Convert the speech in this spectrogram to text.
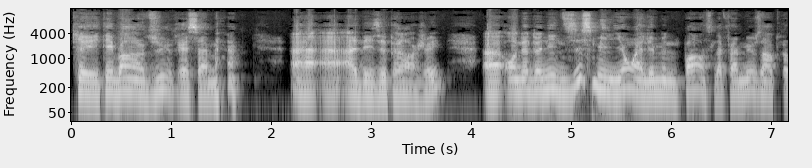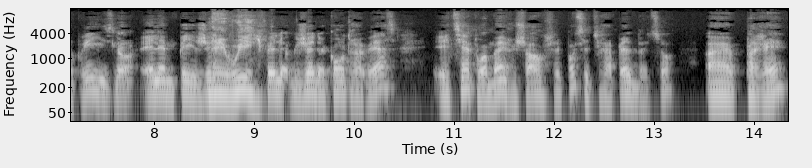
qui a été vendue récemment à, à, des étrangers. Euh, on a donné 10 millions à Lemon Pass, la fameuse entreprise là, LMPG, ben oui. qui fait l'objet de controverses. Et tiens-toi bien, Richard, je sais pas si tu te rappelles de ça, un prêt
